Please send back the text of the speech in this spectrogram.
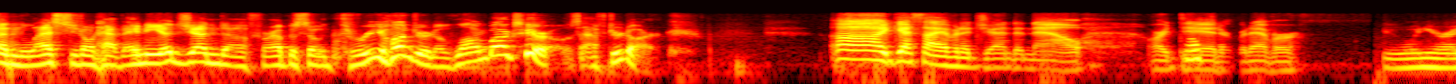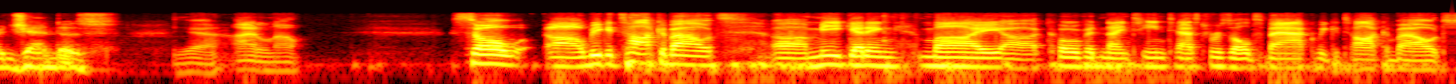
unless you don't have any agenda for episode 300 of Longbox Heroes After Dark. Uh, I guess I have an agenda now, or I did, Okay. or whatever. You and your agendas. Yeah, I don't know. So uh, we could talk about uh, me getting my uh, COVID nineteen test results back. We could talk about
